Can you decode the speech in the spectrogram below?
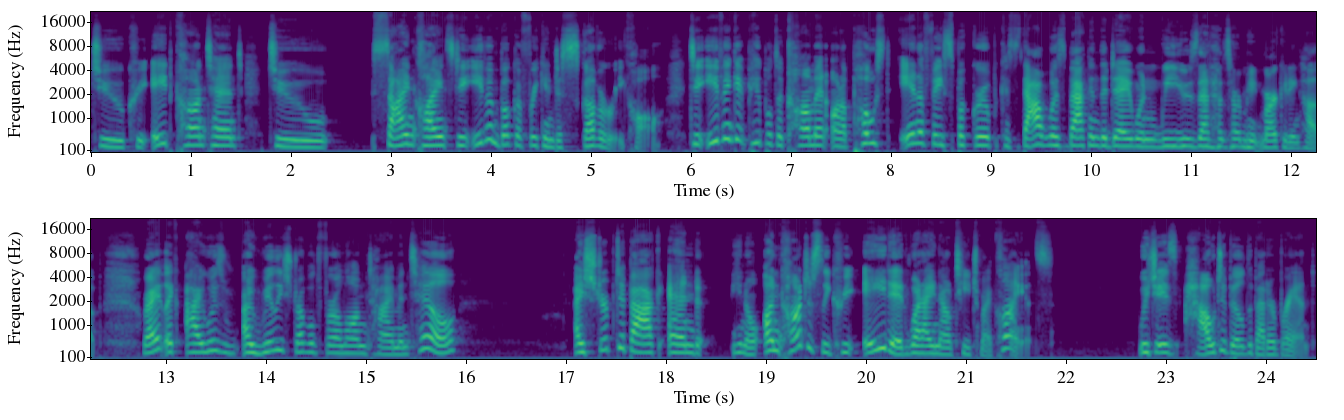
to create content, to sign clients, to even book a freaking discovery call, to even get people to comment on a post in a Facebook group, because that was back in the day when we used that as our main marketing hub, right? Like I was, I really struggled for a long time until I stripped it back and, you know, unconsciously created what I now teach my clients which is how to build a better brand,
